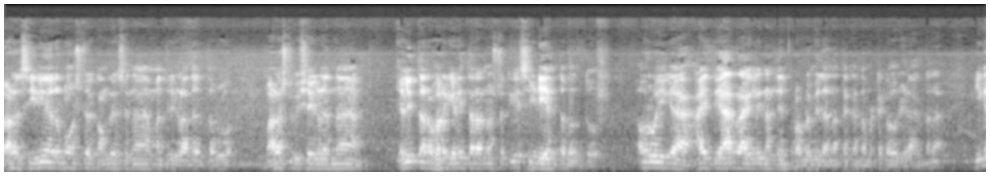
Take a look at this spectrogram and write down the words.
ಭಾಳ ಸೀನಿಯರ್ ಮೋಸ್ಟ್ ಕಾಂಗ್ರೆಸ್ಸಿನ ಮಂತ್ರಿಗಳಾದಂಥವ್ರು ಭಾಳಷ್ಟು ವಿಷಯಗಳನ್ನು ಎಳಿತಾರ, ಹೊರಗೆ ಎಳಿತಾರ ಅನ್ನೋಷ್ಟೊತ್ತಿಗೆ ಸಿ ಡಿ ಅಂತ ಬಂತು. ಅವರು ಈಗ, ಆಯಿತು ಯಾರಾಗಲಿ ನಮ್ದೇನು ಪ್ರಾಬ್ಲಮ್ ಇಲ್ಲ ಅನ್ನತಕ್ಕಂಥ ಮಟ್ಟಕ್ಕೆ ಅವ್ರು ಹೇಳಾಗ್ತಾರೆ ಈಗ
